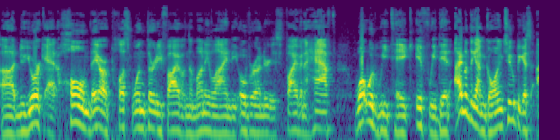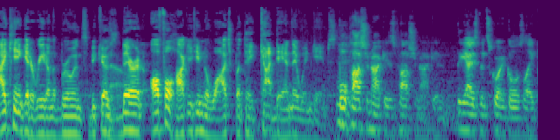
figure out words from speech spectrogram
Uh, New York at home, they are plus 135 on the money line. The over under is five and a half. What would we take if we did? I don't think I'm going to because I can't get a read on the Bruins because they're an awful hockey team to watch, but they goddamn they win games. Well, Pastrnak is Pastrnak, and the guy's been scoring goals like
